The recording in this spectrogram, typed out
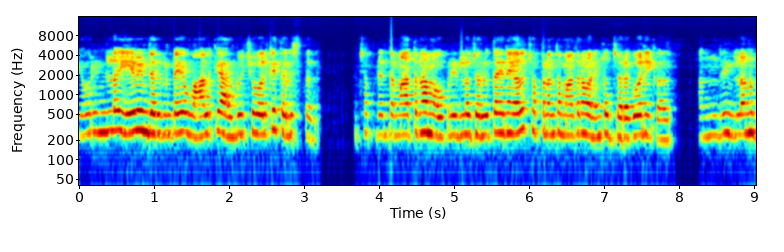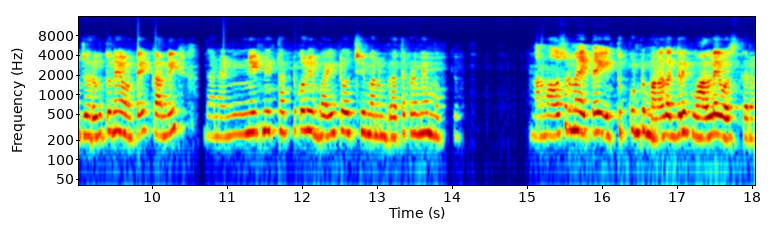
ఎవరింట్లో ఏమేమి జరుగుంటాయో వాళ్ళకే అనుభవించే వాళ్ళకే తెలుస్తుంది. చెప్పినంత మాత్రం ఒకరి ఇంట్లో జరుగుతాయనే కాదు చెప్పనంత మాత్రం వాళ్ళ ఇంట్లో జరగవని కాదు. అందరి ఇంట్లోనూ జరుగుతూనే ఉంటాయి. కానీ దాని అన్నిటిని తట్టుకొని బయట వచ్చి మనం బ్రతకడమే ముఖ్యం. మనం అవసరమైతే ఎత్తుక్కుంటూ మన దగ్గరికి వాళ్ళే వస్తారు.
